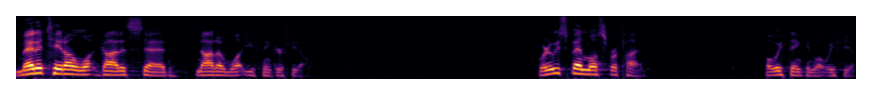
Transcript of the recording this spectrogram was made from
Meditate on what God has said, not on what you think or feel. Where do we spend most of our time? What we think and what we feel.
